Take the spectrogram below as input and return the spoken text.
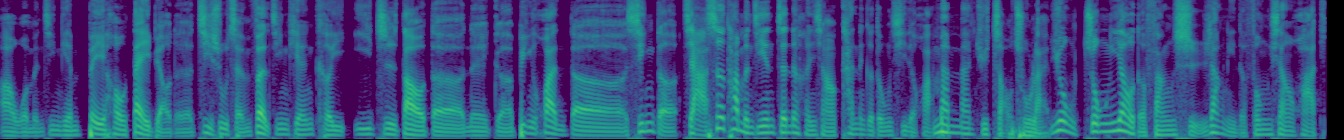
啊。我们今天背后代表的技术成分，今天可以医治到的那个病患的心得。假设他们今天真的很想要看那个东西的话，慢慢去找出来，用中药的方式让你的风向话题。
